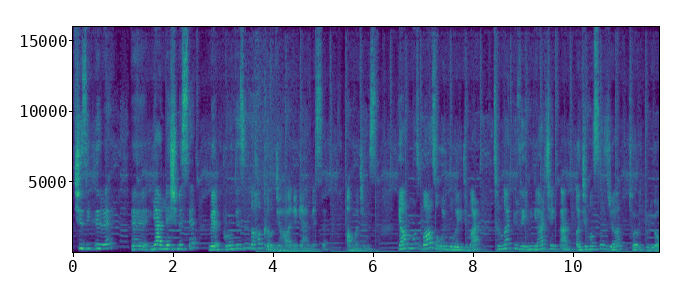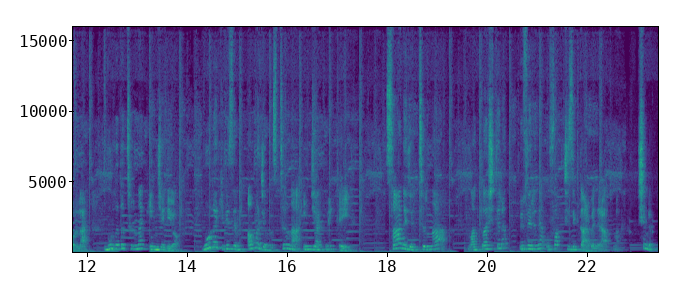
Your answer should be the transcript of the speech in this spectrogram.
çiziklere e, yerleşmesi ve protezin daha kalıcı hale gelmesi amacımız. Yalnız bazı uygulayıcılar tırnak yüzeyini gerçekten acımasızca törpülüyorlar. Burada da tırnak inceliyor. Buradaki bizim amacımız tırnağı inceltmek değil. Sadece tırnağı matlaştırıp üzerine ufak çizik darbeleri atmak. Şimdi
